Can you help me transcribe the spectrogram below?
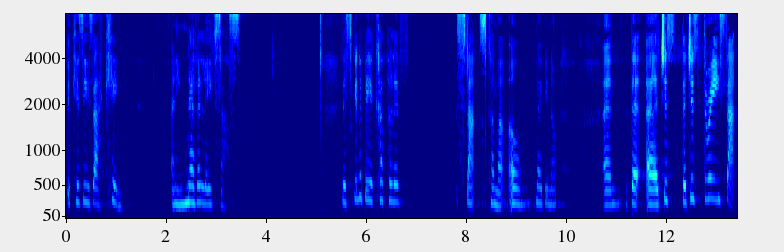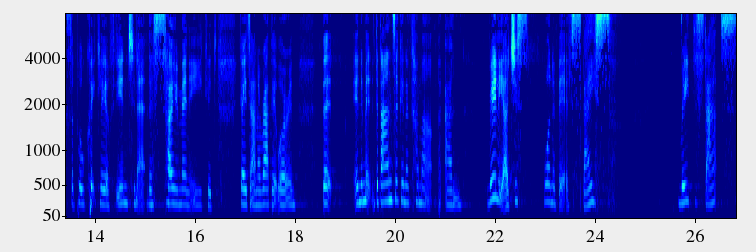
because He's our King and He never leaves us. There's going to be a couple of stats come up. Oh, maybe not. Um, that uh, just they're just three stats I pulled quickly off the internet. There's so many you could go down a rabbit warren, but in a minute the bands are going to come up, and really I just want a bit of space. Read the stats,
